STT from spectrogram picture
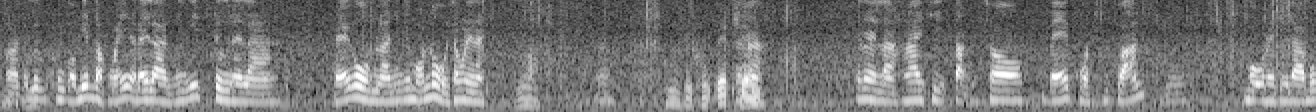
uh, cháu Đức không có biết đọc mấy ở đây là những cái từ này là sẽ gồm là những cái món đồ ở trong này này. Thì không biết xem cái này là hai chị tặng cho bé của chú Toán. Ừ. bộ này thì là bộ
